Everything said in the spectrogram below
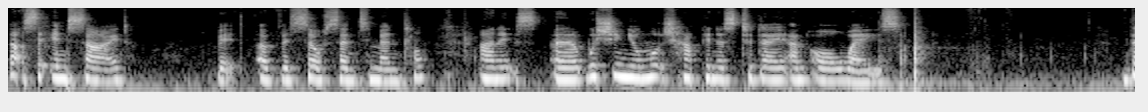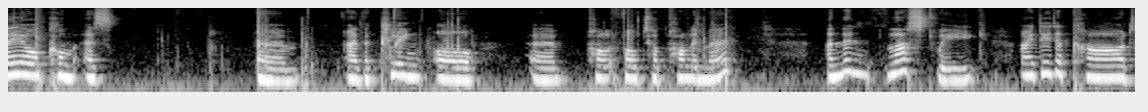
that's the inside bit of this so sentimental. And it's uh, wishing you much happiness today and always. They all come as um, either cling or um, photopolymer. And then last week I did a card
